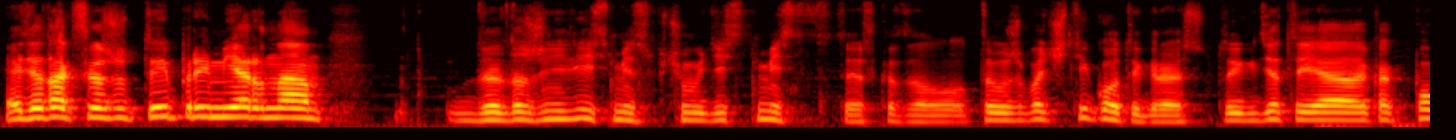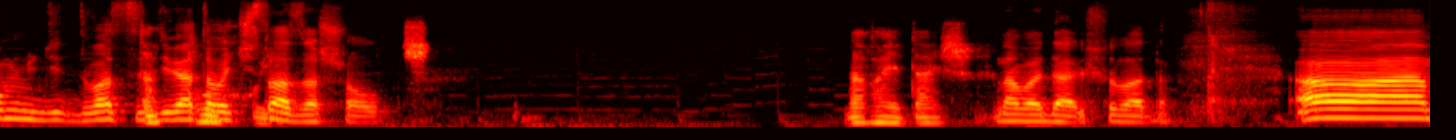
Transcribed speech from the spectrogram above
я тебе так скажу, ты примерно... Да даже не 10 месяцев, почему 10 месяцев, я сказал. Ты уже почти год играешь. Ты где-то, я как помню, де- 29 похуй. числа зашел. Давай дальше. Давай дальше, ладно. А,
